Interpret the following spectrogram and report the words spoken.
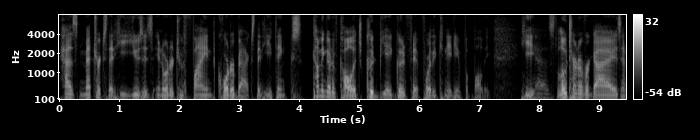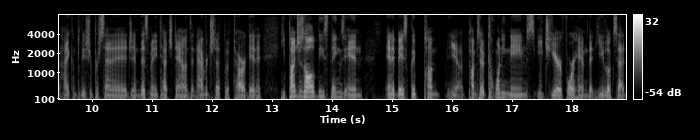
has metrics that he uses in order to find quarterbacks that he thinks coming out of college could be a good fit for the Canadian Football League. He has low turnover guys and high completion percentage and this many touchdowns and average depth of target and he punches all of these things in and it basically pump you know pumps out 20 names each year for him that he looks at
